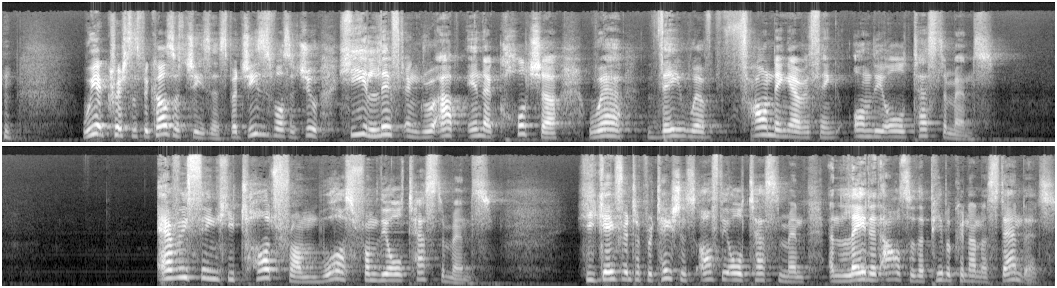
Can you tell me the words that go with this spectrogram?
we are Christians because of Jesus, but Jesus was a Jew. He lived and grew up in a culture where they were founding everything on the Old Testament. Everything he taught from was from the Old Testament. He gave interpretations of the Old Testament and laid it out so that people could understand it.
